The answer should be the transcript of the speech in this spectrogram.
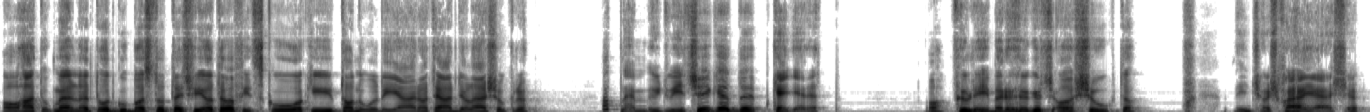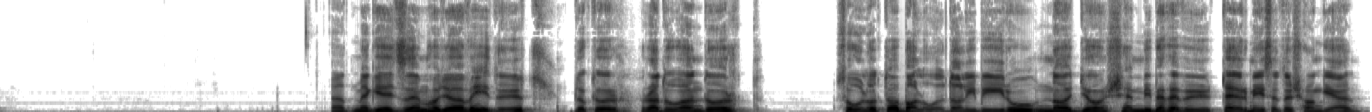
A hátuk mellett ott gubbasztott egy fiatal fickó, aki tanulni jár a tárgyalásokra. Hát nem ügyvédséget, de kegyeret. A fülébe röhögött, s azt súgta. Nincs haspályása. Hát megjegyzem, hogy a védőt, dr. Radu Andort, szólott a baloldali bíró nagyon semmibevevő természetes hangján.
